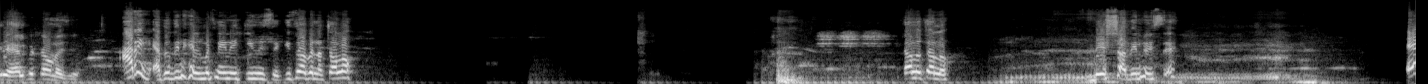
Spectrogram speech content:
হেলমেট নাও নাই যে। আরে এতদিন হেলমেট নিয়ে নিয়ে কি হয়েছে? কিছু হবে না চলো। চলো চলো। বেশ স্বাধীন হয়েছে। এ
